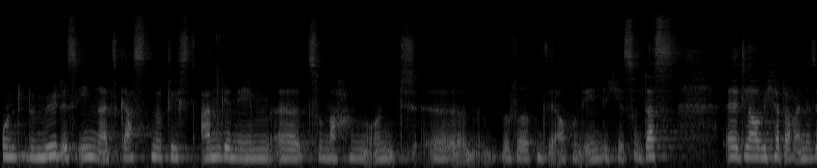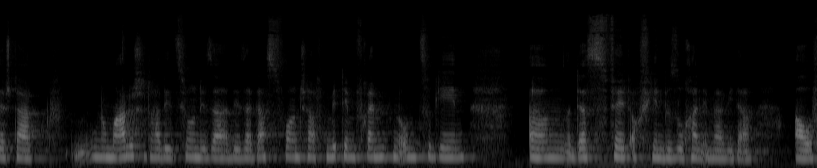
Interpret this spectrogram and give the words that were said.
und bemüht es ihnen als Gast möglichst angenehm äh, zu machen und äh, bewirten sie auch und ähnliches. Und das, äh, glaube ich, hat auch eine sehr stark nomalische Tradition dieser, dieser Gastfreundschaft, mit dem Fremden umzugehen. Ähm, das fällt auch vielen Besuchern immer wieder auf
